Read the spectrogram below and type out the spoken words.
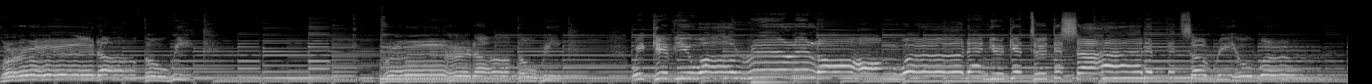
Word of the week. We give you a really long word, and you get to decide if it's a real word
